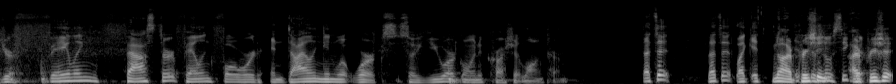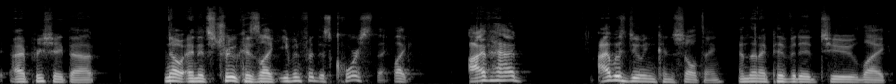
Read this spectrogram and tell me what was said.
you're failing faster, failing forward, and dialing in what works. So you are going to crush it long term. That's it. That's it. Like it. No, I appreciate. It, no I appreciate. I appreciate that. No, and it's true because like even for this course thing, like I've had, I was doing consulting, and then I pivoted to like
